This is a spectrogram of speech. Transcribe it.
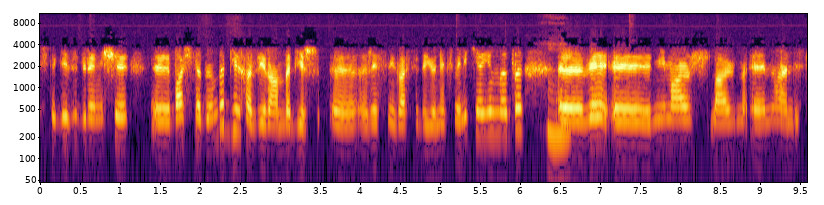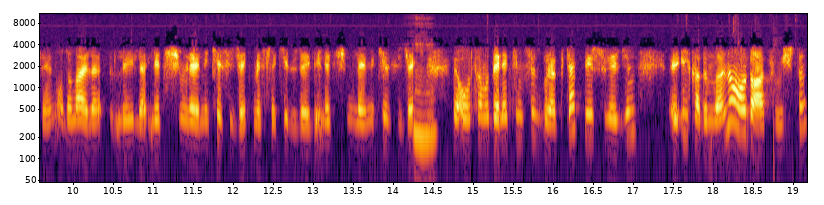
işte gezi direnişi e, başladığında 1 Haziran'da bir e, resmi gazetede yönetmelik yayınladı hı ve mimarlar, mühendislerin odalarla iletişimlerini kesecek, mesleki düzeyde iletişimlerini kesecek hı hı. ve ortamı denetimsiz bırakacak bir sürecin ilk adımlarını orada atmıştı.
